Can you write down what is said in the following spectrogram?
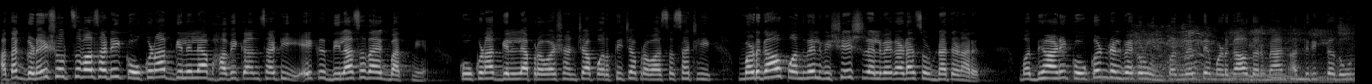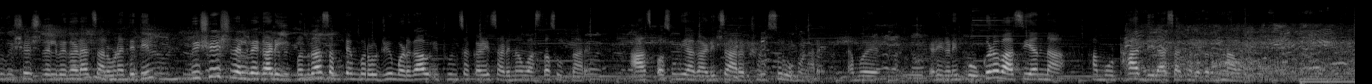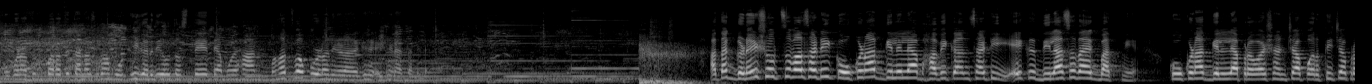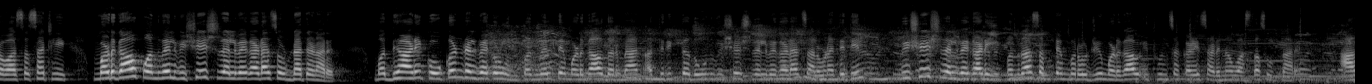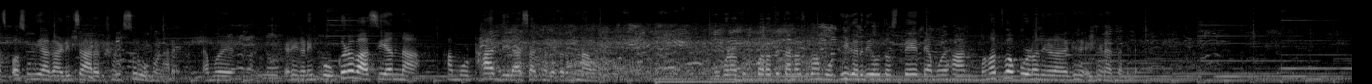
आता गणेशोत्सवासाठी कोकणात गेलेल्या भाविकांसाठी एक दिलासादायक बातमी आहे. कोकणात गेलेल्या प्रवाशांच्या परतीच्या प्रवासासाठी मडगाव पनवेल विशेष रेल्वेगाड्या सोडण्यात येणार आहेत. मध्य आणि कोकण रेल्वेकडून पनवेल ते मडगाव दरम्यान अतिरिक्त दोन विशेष रेल्वेगाड्या चालवण्यात येतील. विशेष रेल्वेगाडी पंधरा सप्टेंबर रोजी मडगाव इथून सकाळी साडेनऊ वाजता सुटणार आहे. आजपासून या गाडीचं आरक्षण सुरू होणार आहे. त्यामुळे या ठिकाणी कोकणवासियांना हा मोठा दिलासा खरं तर म्हणावा. कोकणातून परत येताना सुद्धा मोठी गर्दी होत असते. त्यामुळे हा महत्त्वपूर्ण निर्णय घे- घेण्यात आलेला आहे. आता गणेशोत्सवासाठी कोकणात गेलेल्या भाविकांसाठी एक दिलासादायक बातमी आहे. कोकणात गेलेल्या प्रवाशांच्या परतीच्या प्रवासासाठी मडगाव पनवेल विशेष रेल्वेगाड्या सोडण्यात येणार आहेत. मध्य आणि कोकण रेल्वेकडून पनवेल ते मडगाव दरम्यान अतिरिक्त दोन विशेष रेल्वेगाड्या चालवण्यात येतील. विशेष रेल्वेगाडी पंधरा सप्टेंबर रोजी मडगाव इथून सकाळी साडेनऊ वाजता सुटणार आहे. आजपासून या गाडीचं आरक्षण सुरू होणार आहे. त्यामुळे या ठिकाणी कोकणवासियांना हा मोठा दिलासा खरं तर म्हणावा. कोकणातून परत येताना सुद्धा मोठी गर्दी होत असते. त्यामुळे हा महत्त्वपूर्ण निर्णय घेण्यात आलेला आहे.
